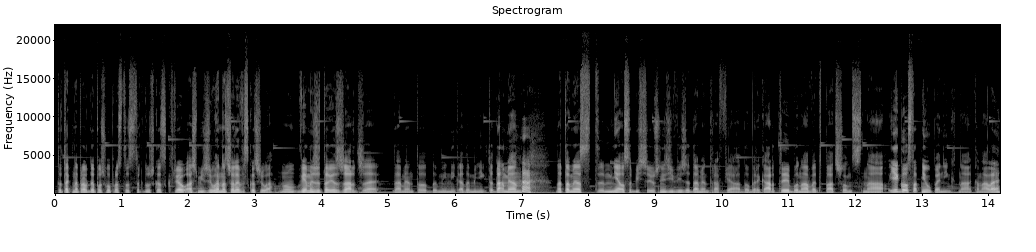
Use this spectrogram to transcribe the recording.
To tak naprawdę poszło prosto z serduszka z krwią, aż mi żyła na czele wyskoczyła. No wiemy, że to jest żart, że Damian to Dominik, a Dominik to Damian. Ha. Natomiast mnie osobiście już nie dziwi, że Damian trafia dobre karty, bo nawet patrząc na jego ostatni opening na kanale,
